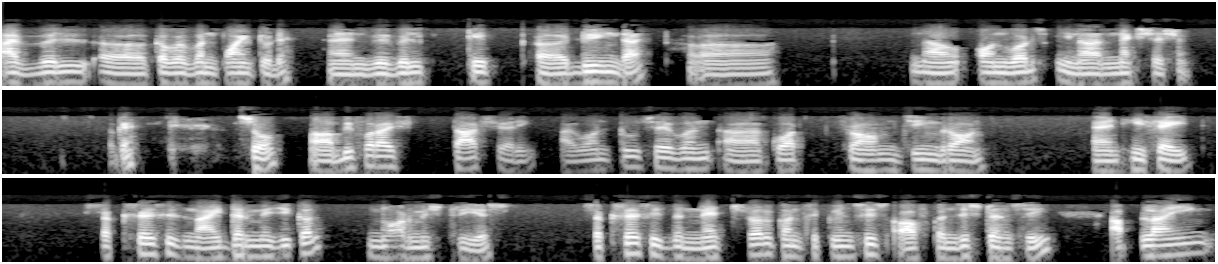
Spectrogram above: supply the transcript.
I will cover one point today, and we will keep doing that now onwards in our next session. Okay. So uh, before I start sharing, I want to say one uh, quote from Jim Rohn, and he said, "Success is neither magical nor mysterious. Success is the natural consequences of consistency, applying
